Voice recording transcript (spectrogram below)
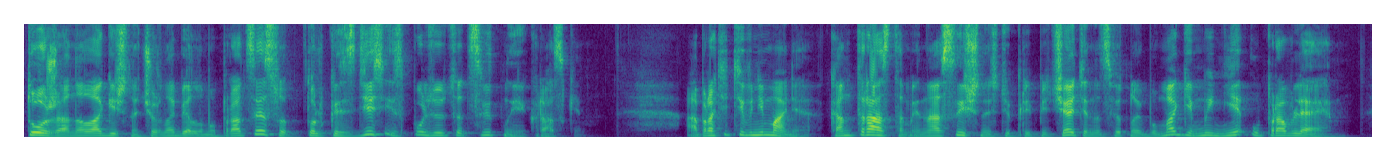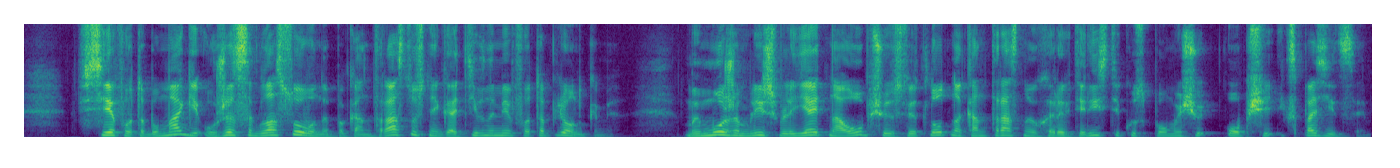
Тоже аналогично черно-белому процессу, только здесь используются цветные краски. Обратите внимание, контрастом и насыщенностью при печати на цветной бумаге мы не управляем. Все фотобумаги уже согласованы по контрасту с негативными фотопленками. Мы можем лишь влиять на общую светлотно-контрастную характеристику с помощью общей экспозиции.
